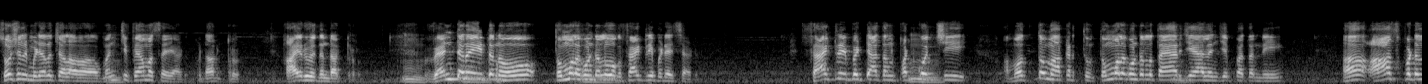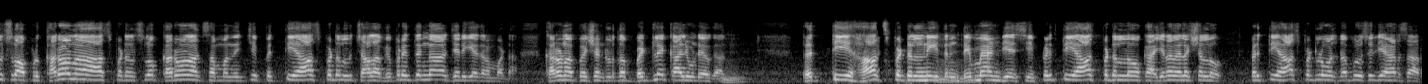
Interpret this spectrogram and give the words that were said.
సోషల్ మీడియాలో చాలా మంచి ఫేమస్ అయ్యాడు డాక్టర్ ఆయుర్వేదం డాక్టర్. వెంటనే ఇతను తుమ్మలగుంటలో ఒక ఫ్యాక్టరీ పెట్టేశాడు. ఫ్యాక్టరీ పెట్టి అతను పట్టుకొచ్చి మొత్తం అక్కడ తుమ్- తుమ్మలగుంటలో తయారు చేయాలని చెప్పి అతన్ని హాస్పిటల్స్లో అప్పుడు కరోనా హాస్పిటల్స్లో కరోనాకు సంబంధించి ప్రతి హాస్పిటల్ చాలా విపరీతంగా జరిగేది అనమాట కరోనా పేషెంట్లతో బెడ్లే ఖాళీ ఉండేవి కాదు. ప్రతి హాస్పిటల్ని ఇతను డిమాండ్ చేసి ప్రతి హాస్పిటల్లో ఒక ఇరవై లక్షలు ప్రతి హాస్పిటల్ డబ్బులు వసూలు చేశాడు సార్.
